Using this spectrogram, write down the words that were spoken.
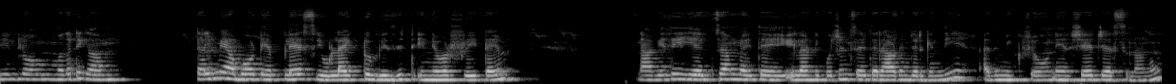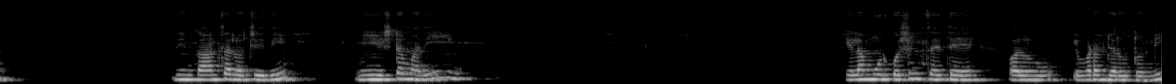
దీంట్లో మొదటిగా tell me about a place you like to visit in your free time నాకైతే ఈ ఎగ్జామ్లో అయితే ఇలాంటి క్వశ్చన్స్ అయితే రావడం జరిగింది. అది మీకు నేను షేర్ చేస్తున్నాను. దీనికి ఆన్సర్ వచ్చేది మీ ఇష్టం అది ఇలా మూడు క్వశ్చన్స్ అయితే వాళ్ళు ఇవ్వడం జరుగుతుంది.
